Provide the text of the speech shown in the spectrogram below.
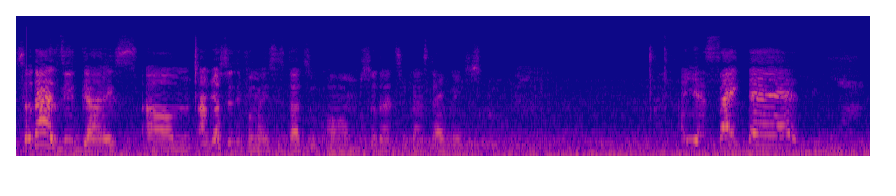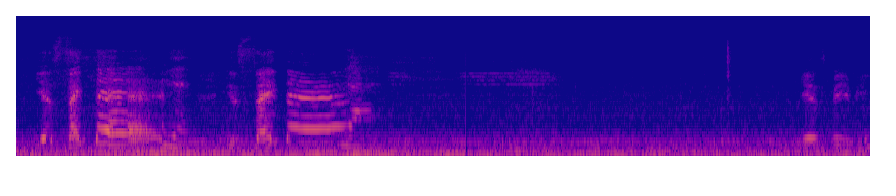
So that's it guys. Um i'm just waiting for my sister to come so that we can start going to school. Are you excited? You excited? Yeah. you excited? Yeah. yes baby.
